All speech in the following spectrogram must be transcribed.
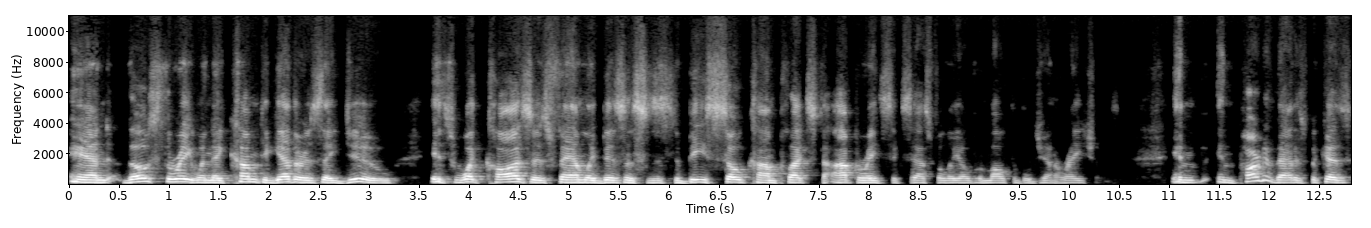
And those three, when they come together as they do, it's what causes family businesses to be so complex to operate successfully over multiple generations. And, and part of that is because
